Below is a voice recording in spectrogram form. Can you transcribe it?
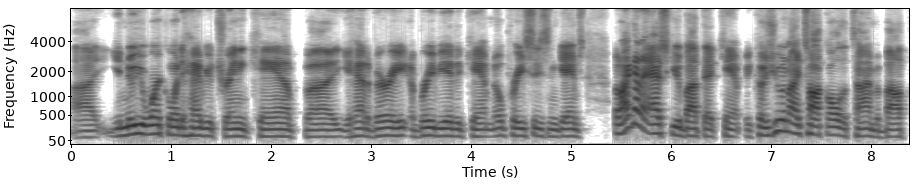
Uh, you knew you weren't going to have your training camp. Uh, you had a very abbreviated camp, no preseason games. But I got to ask you about that camp because you and I talk all the time about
